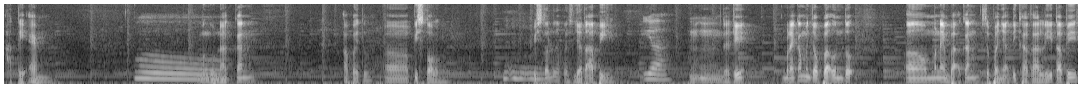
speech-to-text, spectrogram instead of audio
ATM Oh. menggunakan apa itu Eh, pistol. Mm-mm. Pistol itu apa? Senjata api. Iya. Mm-mm, jadi mereka mencoba untuk eh, menembakkan sebanyak tiga kali, tapi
